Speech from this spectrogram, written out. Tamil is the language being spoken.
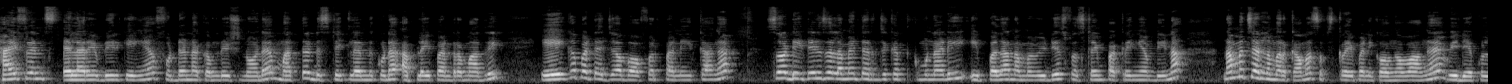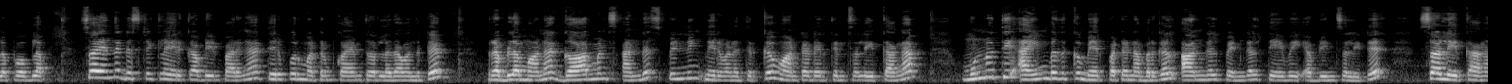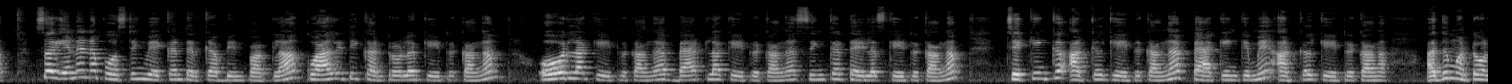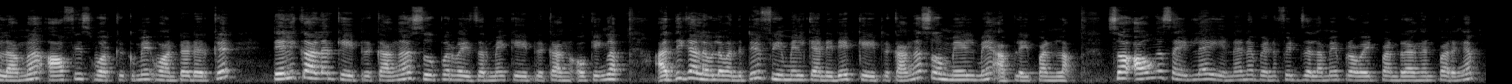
ஹாய் ஃப்ரெண்ட்ஸ் எல்லாரும் எப்படி இருக்கீங்க? ஃபுட் அண்ட் அக்கமடேஷனோட மற்ற டிஸ்ட்ரிக்ட்லேருந்து கூட அப்ளை பண்ணுற மாதிரி ஏகப்பட்ட ஜாப் ஆஃபர் பண்ணியிருக்காங்க. ஸோ டீட்டெயில்ஸ் எல்லாமே தெரிஞ்சுக்கிறதுக்கு முன்னாடி இப்போ தான் நம்ம வீடியோஸ் ஃபஸ்ட் டைம் பார்க்குறீங்க அப்படின்னா நம்ம சேனலை மறக்காமல் சப்ஸ்கிரைப் பண்ணிக்கோங்க. வாங்க வீடியோக்குள்ளே போகலாம். ஸோ எந்த டிஸ்ட்ரிக்டில் இருக்குது அப்படின்னு பாருங்கள் திருப்பூர் மற்றும் கோயம்புத்தூரில் தான் வந்துட்டு பிரபலமான கார்மெண்ட்ஸ் அண்டு ஸ்பின்னிங் நிறுவனத்திற்கு வாண்டட் இருக்குன்னு சொல்லியிருக்காங்க. முன்னூற்றி ஐம்பதுக்கும் மேற்பட்ட நபர்கள் ஆண்கள் பெண்கள் தேவை அப்படின்னு சொல்லிட்டு சொல்லியிருக்காங்க. ஸோ என்னென்ன போஸ்டிங் வேக்கண்ட் இருக்குது அப்படின்னு பார்க்கலாம். குவாலிட்டி கண்ட்ரோலர் கேட்டிருக்காங்க. ஓவர்லாக் கேட்டிருக்காங்க. பேட்லாக் கேட்டிருக்காங்க. சிங்கர் டெய்லர்ஸ் கேட்டிருக்காங்க. செக்கிங்க்கு ஆட்கள் கேட்டிருக்காங்க. பேக்கிங்க்குமே ஆட்கள் கேட்டிருக்காங்க. அது மட்டும் இல்லாமல் ஆஃபீஸ் ஒர்க்குக்குமே வாண்டட் இருக்குது டெலிகாலர் கேட்டிருக்காங்க சூப்பர்வைசருமே கேட்டிருக்காங்க. ஓகேங்களா? அதிக அளவில் வந்துட்டு ஃபீமேல் கேண்டிடேட் கேட்டிருக்காங்க. ஸோ மேல்மே அப்ளை பண்ணலாம். ஸோ அவங்க சைடில் என்னென்ன பெனிஃபிட்ஸ் எல்லாமே ப்ரொவைட் பண்ணுறாங்கன்னு பாருங்கள்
